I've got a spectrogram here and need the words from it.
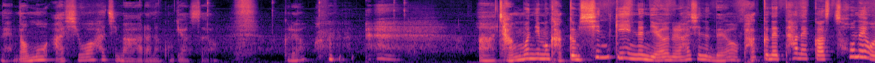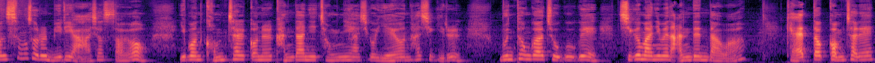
네. 너무 아쉬워하지 마 라는 곡이었어요. 그래요? 아, 장모님은 가끔 신기 있는 예언을 하시는데요. 박근혜 탄핵과 손해원 승소를 미리 아셨어요. 이번 검찰 건을 간단히 정리하시고 예언하시기를 문통과 조국의 지금 아니면 안 된다와 개떡 검찰의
